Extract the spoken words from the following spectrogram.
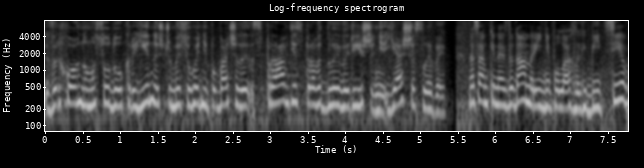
Верховному суду України, що ми сьогодні побачили справді справедливе рішення. Я щасливий. Насамкінець додам, рідні полеглих бійців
